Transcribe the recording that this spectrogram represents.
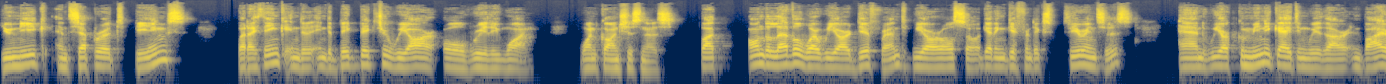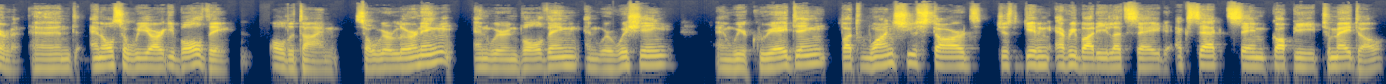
unique and separate beings. But I think in the in the big picture, we are all really one, one consciousness. But on the level where we are different, we are also getting different experiences and we are communicating with our environment and and also we are evolving all the time so we're learning and we're involving and we're wishing and we're creating. But once you start just giving everybody, let's say, the exact same copy tomato,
